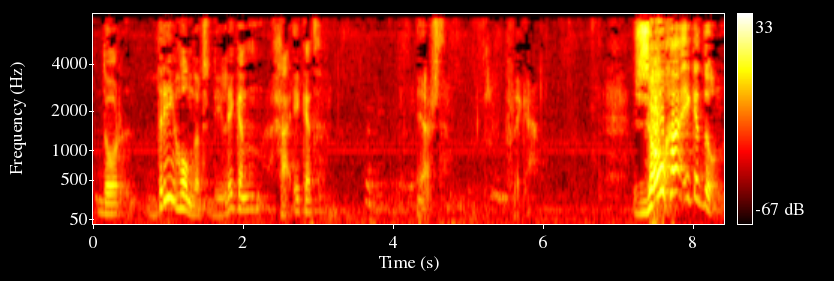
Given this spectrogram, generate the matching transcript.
Door 300 die likken, ga ik het. Juist. Flikken. Zo ga ik het doen.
